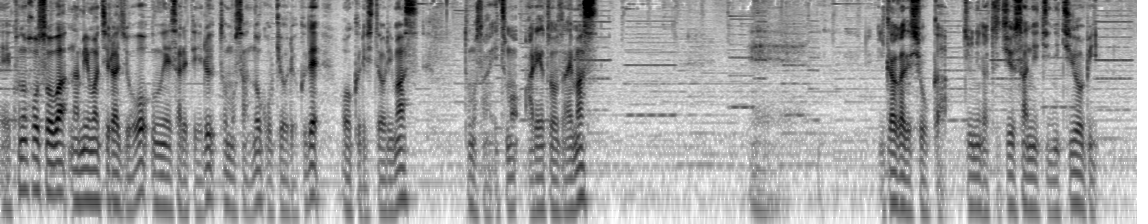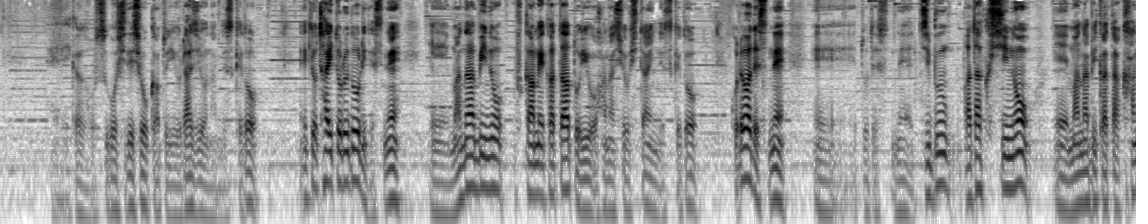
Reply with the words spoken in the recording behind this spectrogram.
えこの放送は波町ラジオを運営されているともさんのご協力でお送りしております。ともさんいつもありがとうございます、いかがでしょうか？12月13日日曜日、え、いかがお過ごしでしょうかというラジオなんですけど、え、今日タイトル通りですね、え学びの深め方というお話をしたいんですけどこれはですねえー、っとですね自分私のえ学び方考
